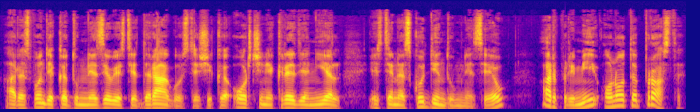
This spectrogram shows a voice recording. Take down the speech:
a răspunde că Dumnezeu este dragoste și că oricine crede în el este născut din Dumnezeu, ar primi o notă proastă,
